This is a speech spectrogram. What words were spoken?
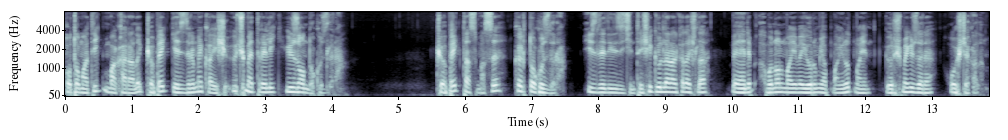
Otomatik makaralı köpek gezdirme kayışı 3 metrelik 119 lira. Köpek tasması 49 lira. İzlediğiniz için teşekkürler arkadaşlar. Beğenip abone olmayı ve yorum yapmayı unutmayın. Görüşmek üzere. Hoşçakalın.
